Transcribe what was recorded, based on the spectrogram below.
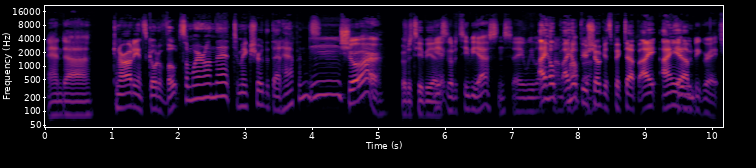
and uh, Can our audience go to vote somewhere on that to make sure that that happens? mm, sure. Go to TBS. Yeah, go to TBS and say we. Love I hope Tom I hope your show gets picked up. I I It um, would be great.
